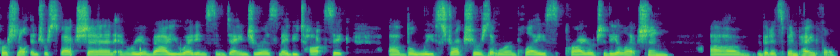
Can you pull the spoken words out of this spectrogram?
personal introspection and reevaluating some dangerous, maybe toxic uh, belief structures that were in place prior to the election, um, but it's been painful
